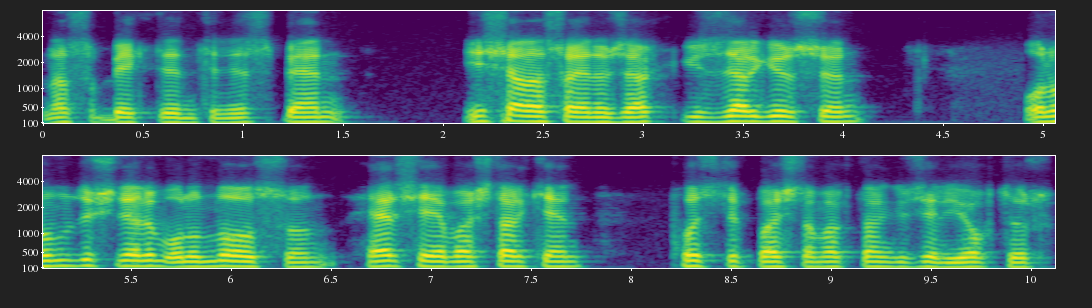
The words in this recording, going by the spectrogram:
Nasıl beklentiniz? Ben inşallah Sayın Ocak yüzler gülsün. Olumlu düşünelim, olumlu olsun. Her şeye başlarken pozitif başlamaktan güzeli yoktur.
